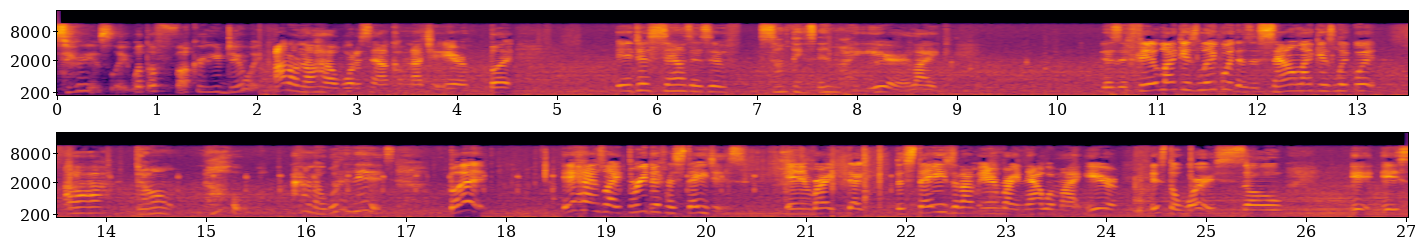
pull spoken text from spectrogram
Seriously what the fuck are you doing? I don't know how water sound coming out your ear but it just sounds as if something's in my ear. Like does it feel like it's liquid? Does it sound like it's liquid? I don't know. I don't know what it is. But it has like three different stages. And right that the stage that I'm in right now with my ear, it's the worst. So it is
